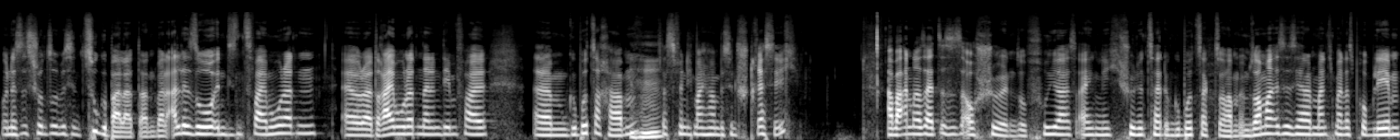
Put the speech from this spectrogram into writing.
und es ist schon so ein bisschen zugeballert dann, weil alle so in diesen zwei Monaten äh, oder drei Monaten dann in dem Fall ähm, Geburtstag haben. Das finde ich manchmal ein bisschen stressig. Aber andererseits ist es auch schön. So Frühjahr ist eigentlich schöne Zeit, um Geburtstag zu haben. Im Sommer ist es ja dann manchmal das Problem,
